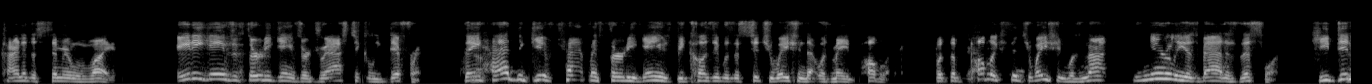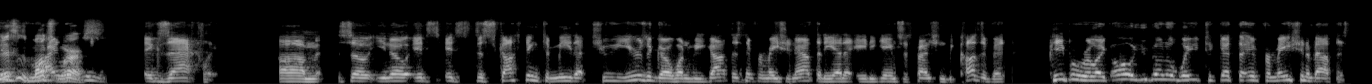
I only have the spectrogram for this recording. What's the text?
kind of the similar light. 80 games and 30 games are drastically different. They had to give Chapman 30 games because it was a situation that was made public. But the public situation was not nearly as bad as this one. He didn't. This is much worse. Exactly. Um, so you know, it's it's disgusting to me that two years ago, when we got this information out that he had an 80 game suspension because of it, people were like, "Oh, you gotta wait to get the information about this."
